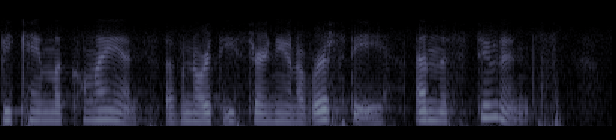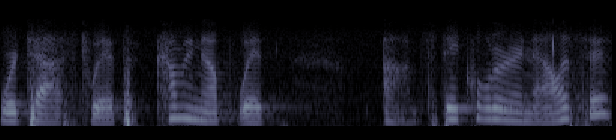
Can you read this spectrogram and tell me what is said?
became the clients of Northeastern University, and the students were tasked with coming up with um, stakeholder analysis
